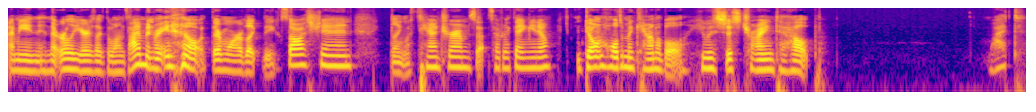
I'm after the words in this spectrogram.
I mean, in the early years, like the ones I'm in right now, they're more of like the exhaustion, dealing with tantrums, that sort of thing, you know? Don't hold him accountable. He was just trying to help. What?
